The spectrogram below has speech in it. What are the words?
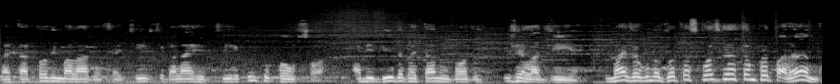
Vai estar toda embalada certinho, você vai lá e retira com um cupom só. A bebida vai estar no balde geladinha. Mais algumas outras coisas que nós estamos preparando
